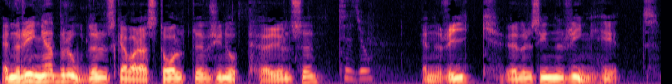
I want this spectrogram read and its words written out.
En ringa broder ska vara stolt över sin upphöjelse, 10. en rik över sin ringhet.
